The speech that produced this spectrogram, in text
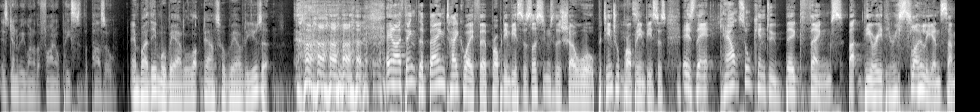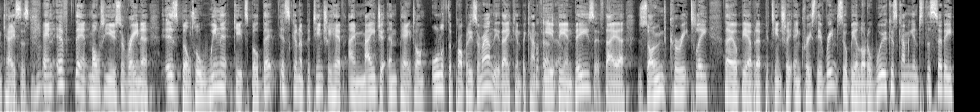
is going to be one of the final pieces of the puzzle. And by then we'll be out of lockdown, so we'll be able to use it. and I think the main takeaway for property investors listening to the show or potential property investors is that council can do big things, but very, very slowly in some cases. Mm-hmm. And if that multi-use arena is built or when it gets built, that is going to potentially have a major impact on all of the properties around there. They can become Without doubt. Airbnbs if they are zoned correctly. They'll be able to potentially increase their rents. There'll be a lot of workers coming into the city,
